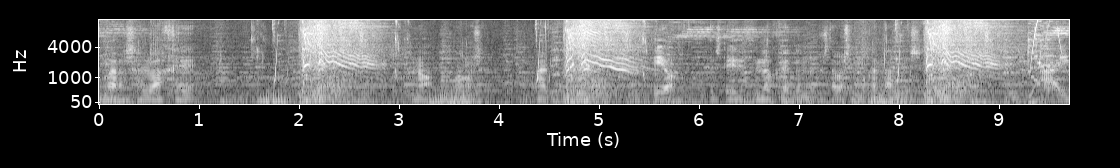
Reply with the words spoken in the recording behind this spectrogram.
Un garra salvaje. No, vamos. Aquí. Tío, te estoy diciendo que donde lo estabas invocando antes. Ahí.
